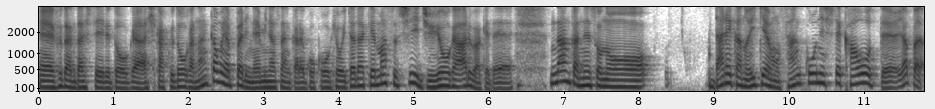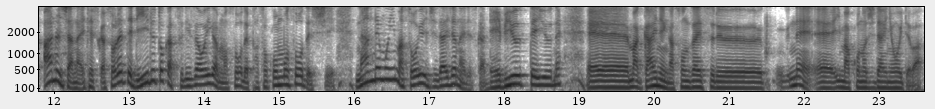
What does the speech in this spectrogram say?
えー、普段出している動画、比較動画なんかもやっぱりね、皆さんからご好評いただけますし、需要があるわけで、なんかね、その、誰かの意見を参考にして買おうってやっぱあるじゃないですか。それってリールとか釣り竿以外もそうでパソコンもそうですし、何でも今そういう時代じゃないですか。レビューっていうね、えー、まあ概念が存在するね、えー、今この時代においては。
